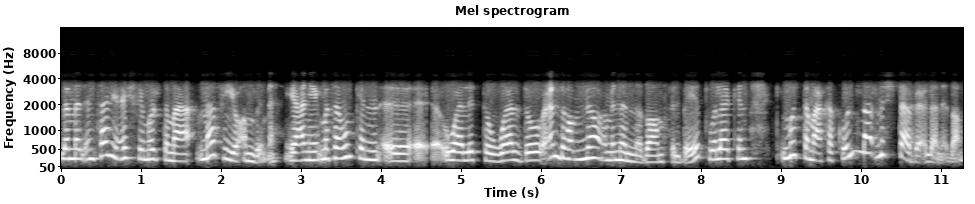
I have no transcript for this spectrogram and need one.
لما الإنسان يعيش في مجتمع ما فيه أنظمة يعني مثلا ممكن آه، والدته ووالده عندهم نوع من النظام في البيت ولكن المجتمع ككل ما مش تابع لنظام.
